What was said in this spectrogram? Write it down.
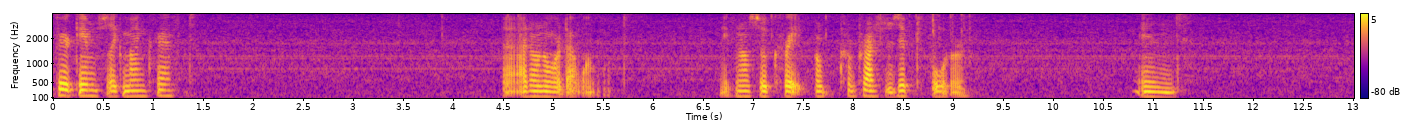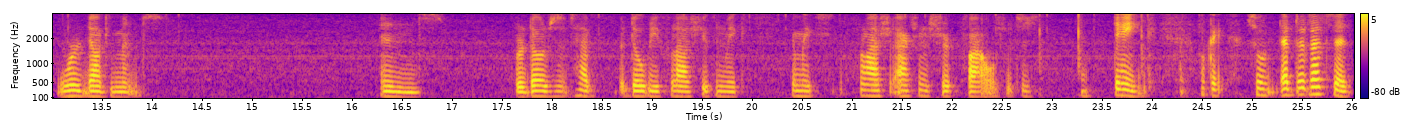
for games like Minecraft. Uh, I don't know where that one went. You can also create a compressed zipped folder and Word documents. And for those that have Adobe Flash, you can make you can make Flash ActionScript files, which is dank. Okay, so that, that that's it.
